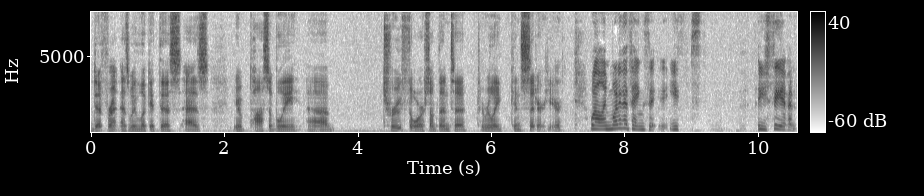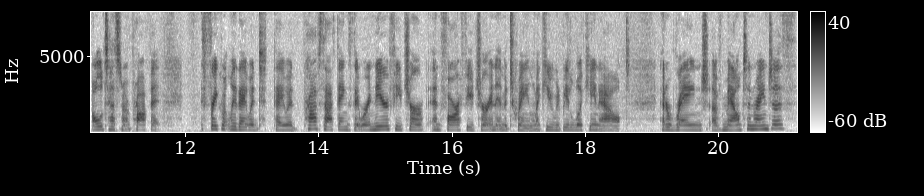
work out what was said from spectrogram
different as we look at this as you know possibly uh, truth or something to to really consider here. Well, and one of the things that you you see of an Old Testament prophet frequently they would they would prophesy things that were near future and far future and in between like you would be looking out at a range of mountain ranges.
